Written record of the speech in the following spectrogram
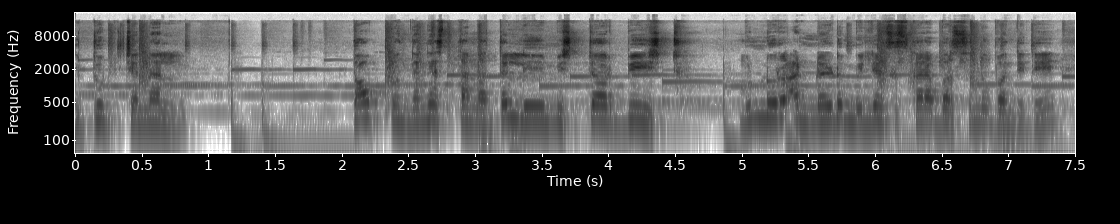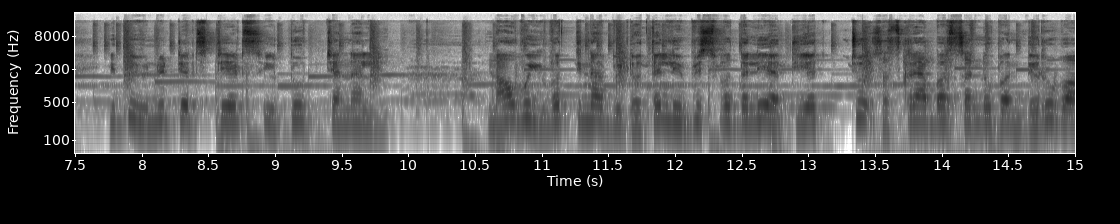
ಯೂಟ್ಯೂಬ್ ಚಾನಲ್. ಟಾಪ್ ಒಂದನೇ ಸ್ಥಾನದಲ್ಲಿ ಮಿಸ್ಟರ್ ಬೀಸ್ಟ್ ಮುನ್ನೂರ ಹನ್ನೆರಡು ಮಿಲಿಯನ್ ಸಬ್ಸ್ಕ್ರೈಬರ್ಸ್ ಅನ್ನು ಬಂದಿದೆ. ಇದು ಯುನೈಟೆಡ್ ಸ್ಟೇಟ್ಸ್ ಯೂಟ್ಯೂಬ್ ಚಾನಲ್ ನಾವು ಇವತ್ತಿನ ವಿಡಿಯೋದಲ್ಲಿ ವಿಶ್ವದಲ್ಲಿ ಅತಿ ಹೆಚ್ಚು ಸಬ್ಸ್ಕ್ರೈಬರ್ಸ್ ಅನ್ನು ಬಂದಿರುವ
